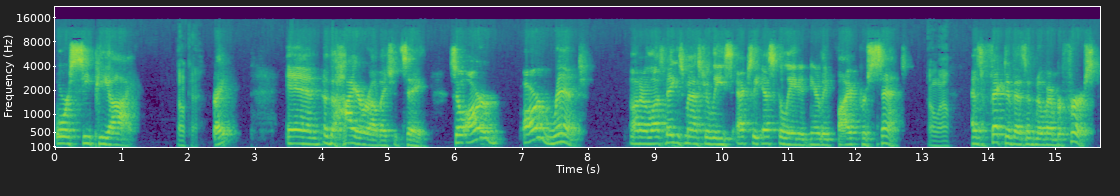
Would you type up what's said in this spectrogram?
or CPI. Okay. Right? And uh, the higher of, I should say. So our our rent on our Las Vegas master lease actually escalated nearly 5%. Oh, wow. As effective as of November 1st.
